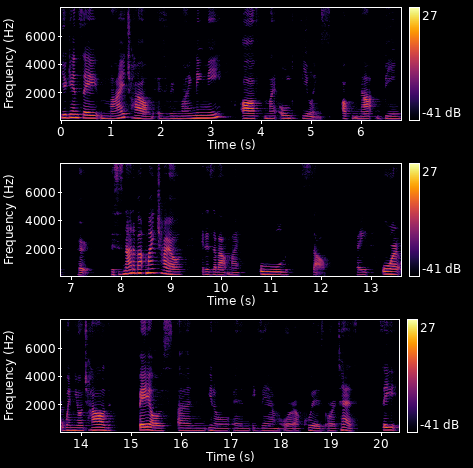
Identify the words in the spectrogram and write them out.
you can say, My child is reminding me of my old feelings of not being heard. This is not about my child, it is about my old self, right? Or when your child fails an, you know, an exam or a quiz or a test, say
